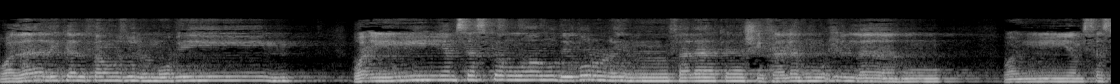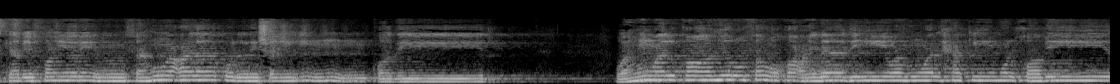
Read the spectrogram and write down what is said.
وذلك الفوز المبين. وإن يمسسك الله بضر فلا كاشف له إلا هو. وإن يمسسك بخير فهو على كل شيء قدير. وهو القاهر فوق عباده وهو الحكيم الخبير.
